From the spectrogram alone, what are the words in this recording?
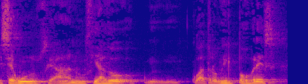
Según se ha anunciado, 4.000 pobres,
